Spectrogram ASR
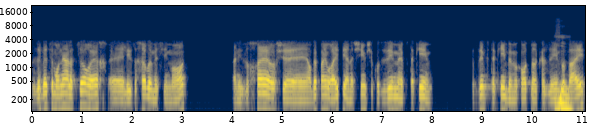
וזה בעצם עונה על הצורך אה, להיזכר במשימות. אני זוכר שהרבה פעמים ראיתי אנשים שכותבים פתקים, כותבים פתקים במקומות מרכזיים בבית.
